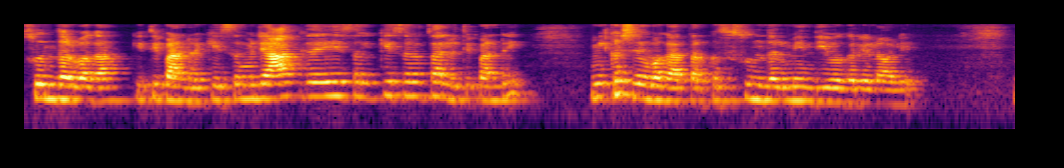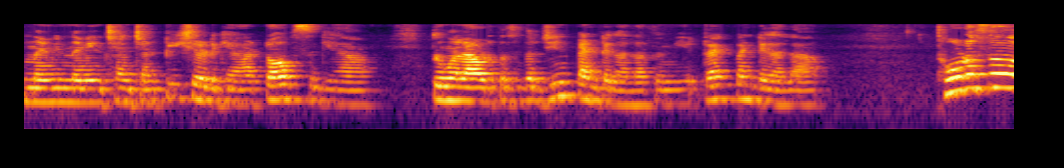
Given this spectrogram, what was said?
सुंदर बघा किती पांढरे केस. म्हणजे आतले हे सगळे केस चालली होती पांढरी. मी कसे बघा आता कसं सुंदर मेहंदी वगैरे लावले. नवीन नवीन छान छान टी शर्ट घ्या टॉप्स घ्या. तुम्हाला आवडत असेल तर जीन पॅन्ट घाला तुम्ही ट्रॅक पॅन्ट घाला. थोडंसं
